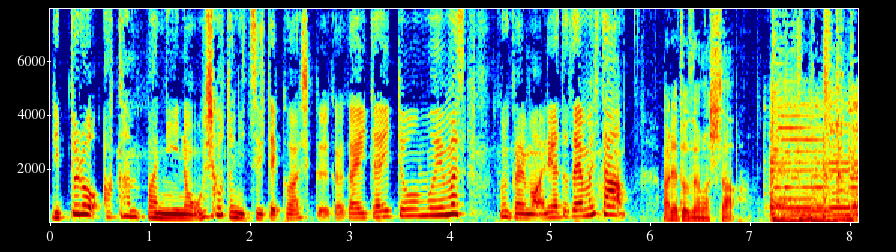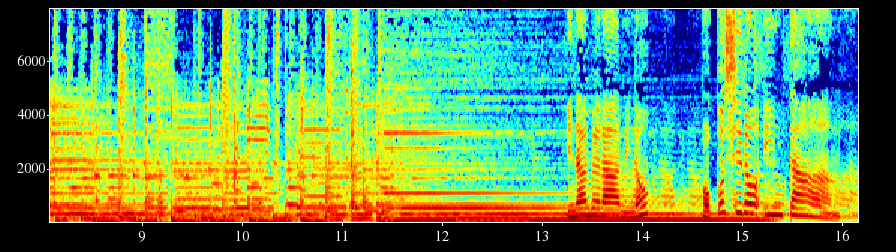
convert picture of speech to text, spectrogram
リプロアカンパニーのお仕事について詳しく伺いたいと思います今回もありがとうございましたありがとうございました稲村亜美のここしろインターン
